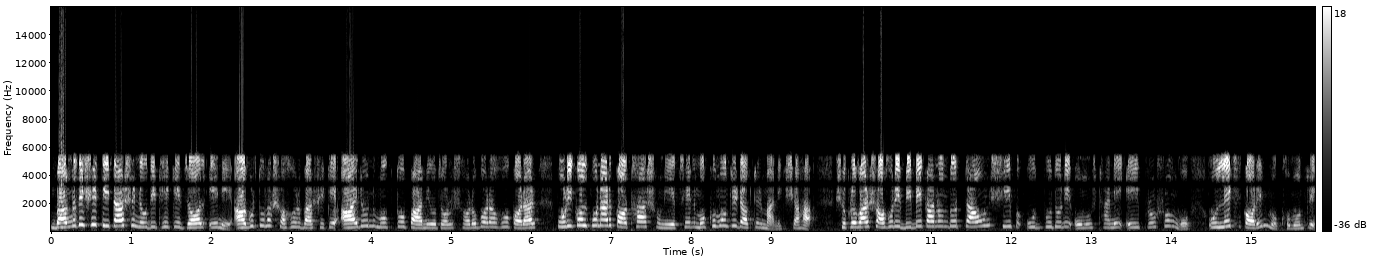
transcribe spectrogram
বাংলাদেশের তিতাস নদী থেকে জল এনে আগরতলা শহরবাসীকে আয়রন মুক্ত পানীয় জল সরবরাহ করার পরিকল্পনার কথা শুনিয়েছেন মুখ্যমন্ত্রী ডক্টর মানিক সাহা। শুক্রবার শহরে বিবেকানন্দ টাউনশিপ উদ্বোধনী অনুষ্ঠানে এই প্রসঙ্গ উল্লেখ করেন মুখ্যমন্ত্রী।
